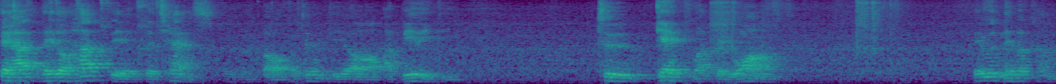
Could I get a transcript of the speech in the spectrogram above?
they have, they don't have the, the chance or opportunity or ability to get what they want, they would never come.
